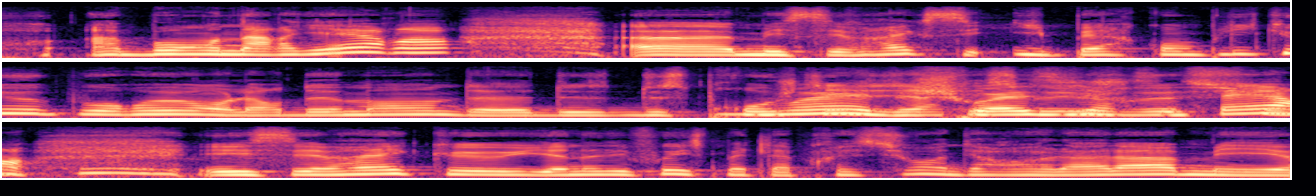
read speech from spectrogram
un bon en arrière, hein. mais c'est vrai que c'est hyper compliqué pour eux. On leur demande de, se projeter, de, dire choisir ce que je veux faire. Et c'est vrai qu'il y en a des fois, ils se mettent la pression à dire, oh là là, mais,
